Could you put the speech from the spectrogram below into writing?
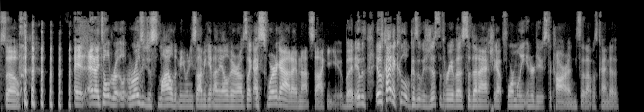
So, and, and, I told Ro- Rosie just smiled at me when he saw me getting on the elevator. I was like, I swear to God, I am not stalking you. But it was it was kind of cool because it was just the three of us. So then I actually got formally introduced to Karin. So that was kind of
